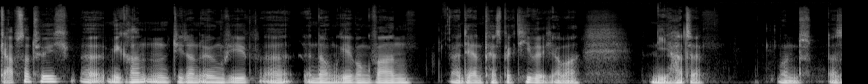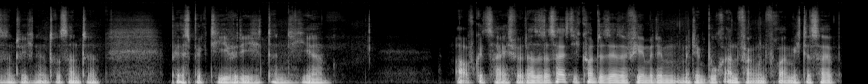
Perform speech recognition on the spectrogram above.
gab es natürlich äh, Migranten, die dann irgendwie äh, in der Umgebung waren, deren Perspektive ich aber nie hatte. Und das ist natürlich eine interessante Perspektive, die dann hier aufgezeigt wird. Also das heißt, ich konnte sehr, sehr viel mit dem, mit dem Buch anfangen und freue mich deshalb,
